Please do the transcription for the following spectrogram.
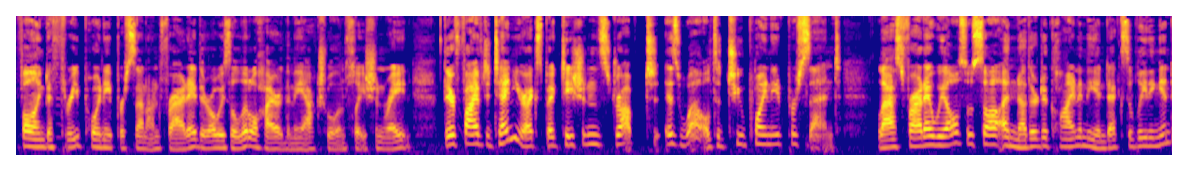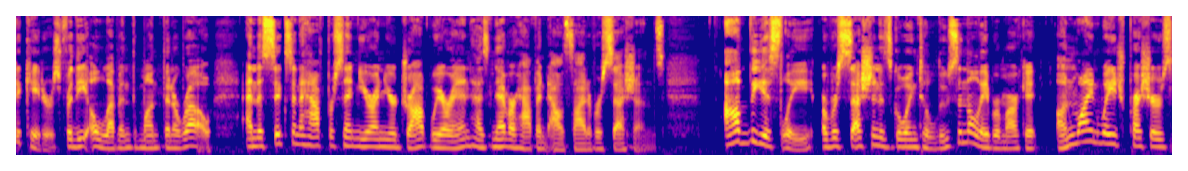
falling to 3.8% on Friday. They're always a little higher than the actual inflation rate. Their 5 to 10 year expectations dropped as well to 2.8%. Last Friday, we also saw another decline in the index of leading indicators for the 11th month in a row, and the 6.5% year on year drop we are in has never happened outside of recessions. Obviously, a recession is going to loosen the labor market, unwind wage pressures,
